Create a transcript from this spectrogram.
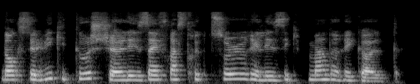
donc celui qui touche les infrastructures et les équipements de récolte.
